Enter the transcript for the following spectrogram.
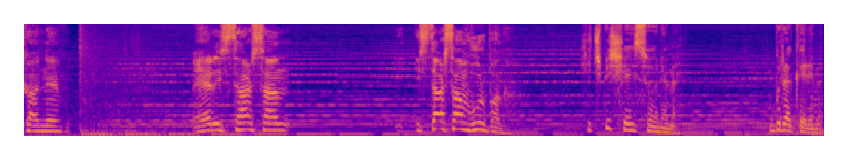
Büyük anne. Eğer istersen istersen vur bana. Hiçbir şey söyleme. Bırak elimi.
